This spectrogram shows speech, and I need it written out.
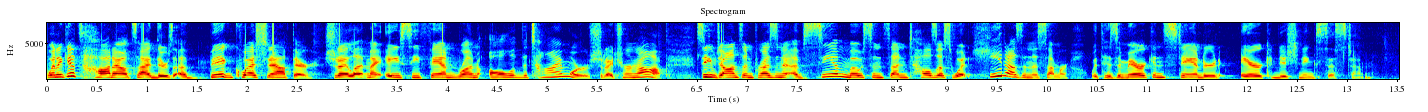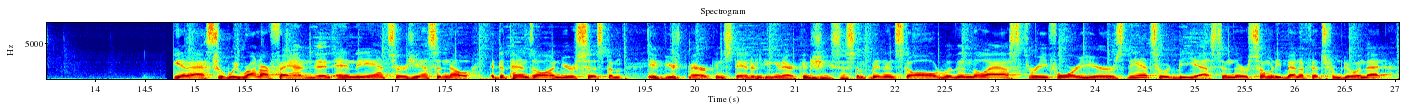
When it gets hot outside, there's a big question out there. Should I let my AC fan run all of the time or should I turn it off? Steve Johnson, president of CM Mose and Son, tells us what he does in the summer with his American Standard air conditioning system. You get asked, should we run our fan? And, and, the answer is yes and no. It depends on your system. If your American Standard Heating and Air Conditioning System has been installed within the last three, four years, the answer would be yes. And there are so many benefits from doing that.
